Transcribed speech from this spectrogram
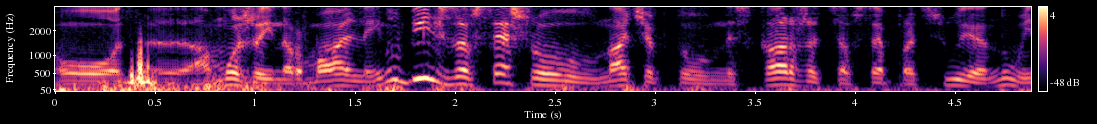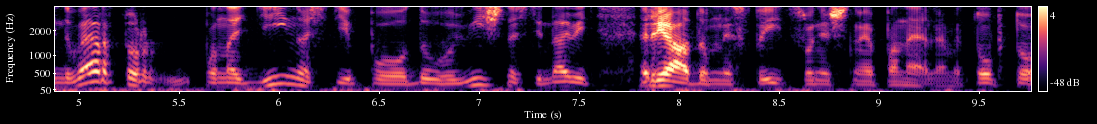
От, е, а може і нормальний. Ну, більш за все, що начебто не скаржаться, все працює. Ну, інвертор по надійності, по довговічності навіть рядом не стоїть сонячними панелями. Тобто,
